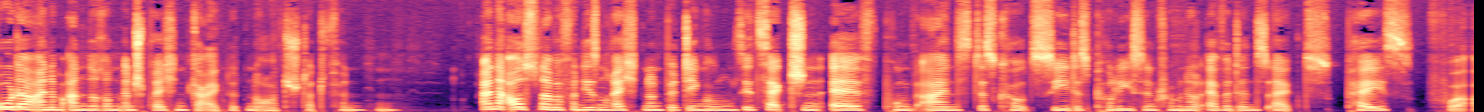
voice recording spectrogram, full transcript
oder einem anderen entsprechend geeigneten Ort stattfinden. Eine Ausnahme von diesen Rechten und Bedingungen sieht Section 11.1 des Code C des Police and Criminal Evidence Acts, PACE, vor.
